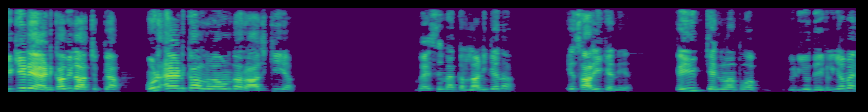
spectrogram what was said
ਕਿਉਂਕਿ ਇਹਨੇ ਐਨਕਾ ਵੀ ਲਾ ਚੁੱਕਿਆ। ਹੁਣ ਐਨਕਾ ਲਾਉਣ ਦਾ ਰਾਜ ਕੀ ਆ? ਵੈਸੇ ਮੈਂ ਇਕੱਲਾ ਨਹੀਂ ਕਹਿੰਦਾ। ਇਹ ਸਾਰੇ ਹੀ ਕਹਿੰਦੇ ਆ। ਕਈ ਚੈਨਲਾਂ ਤੋਂ ਵੀਡੀਓ ਦੇਖ ਲਈਆਂ ਮੈਂ।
